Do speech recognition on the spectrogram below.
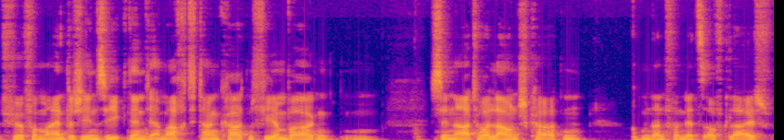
für vermeintliche Insignien der Macht, Tankkarten, Firmenwagen, Senator-Loungekarten, um dann von Netz auf gleich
